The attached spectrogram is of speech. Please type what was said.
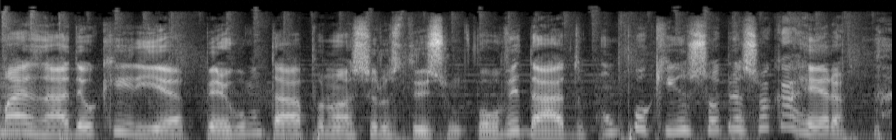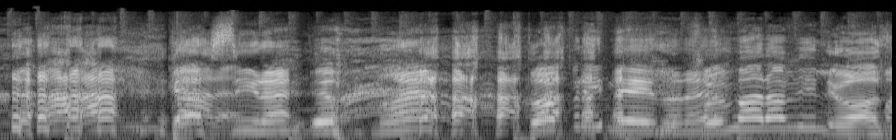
mais nada, eu queria perguntar pro nosso ilustríssimo convidado um pouquinho sobre a sua carreira. é assim, né? Não é? Tô aprendendo, né? Foi maravilhosa.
